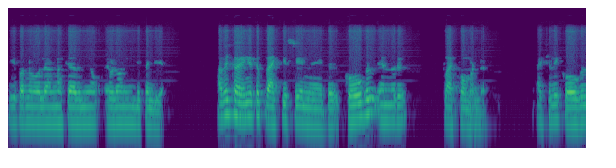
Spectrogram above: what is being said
ഈ പറഞ്ഞ പോലെ അൺ അക്കാദമിയോ എവിടെ വേണമെങ്കിലും ഡിപ്പെൻഡ് ചെയ്യാം. അത് കഴിഞ്ഞിട്ട് പ്രാക്ടീസ് ചെയ്യുന്നതിനായിട്ട് ഗൂഗിൾ എന്നൊരു പ്ലാറ്റ്ഫോം ഉണ്ട്. ആക്ച്വലി ഗൂഗിൾ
